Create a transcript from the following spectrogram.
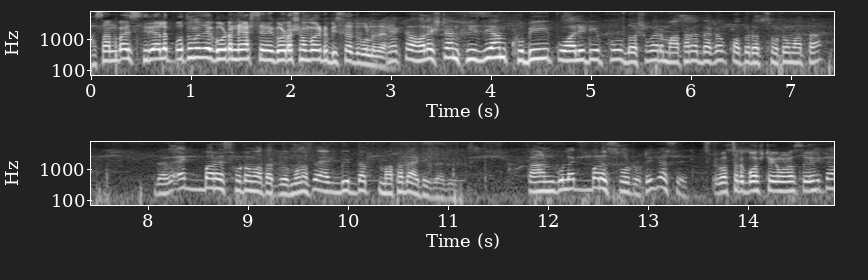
হাসান ভাই সিরিয়ালে প্রথমে যে গোটা নিয়ে আসছেন গোটা সম্পর্কে একটু বিস্তারিত বলে দেন। একটা হলস্টান ফিজিয়াম খুবই কোয়ালিটি ফুল দর্শকের মাথাটা দেখো কতটা ছোট মাথা। দেখো একবারে ছোট মাথা করে মনে হচ্ছে এক বিদ্যাত মাথাটা আটে যাবে। কানগুলো একবারে ছোট ঠিক আছে? বাচ্চাটার বয়সটা কেমন আছে? এটা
